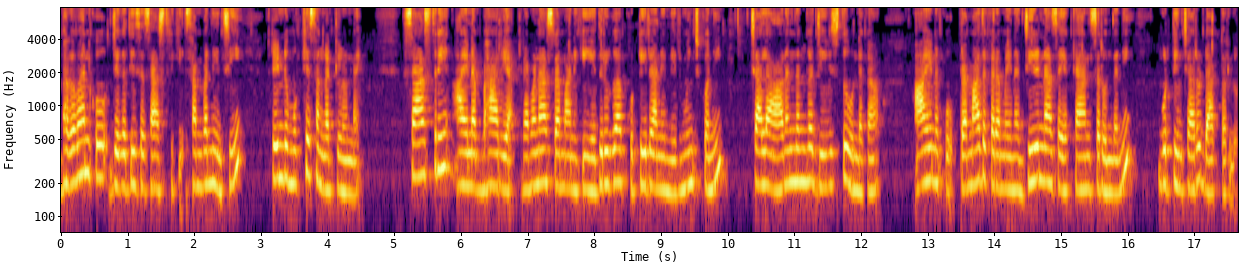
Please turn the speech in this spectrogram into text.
భగవాన్కు జగదీశ శాస్త్రికి సంబంధించి రెండు ముఖ్య సంఘటనలు ఉన్నాయి శాస్త్రి ఆయన భార్య రమణాశ్రమానికి ఎదురుగా కుటీరాన్ని నిర్మించుకొని చాలా ఆనందంగా జీవిస్తూ ఉండగా ఆయనకు ప్రమాదకరమైన జీర్ణాశయ క్యాన్సర్ ఉందని గుర్తించారు డాక్టర్లు.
